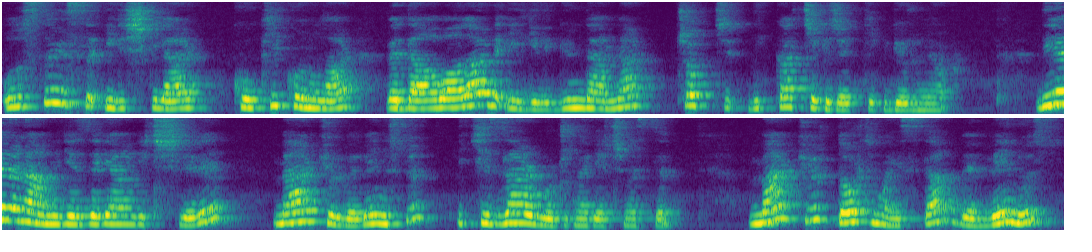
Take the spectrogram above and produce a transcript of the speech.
Uluslararası ilişkiler, hukuki konular ve davalarla ilgili gündemler çok dikkat çekecek gibi görünüyor. Diğer önemli gezegen geçişleri Merkür ve Venüs'ün İkizler Burcu'na geçmesi. Merkür 4 Mayıs'ta ve Venüs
